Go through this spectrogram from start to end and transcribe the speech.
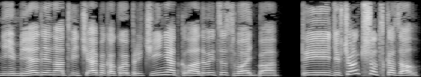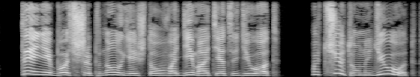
немедленно отвечай, по какой причине откладывается свадьба. Ты девчонке что-то сказал? Ты, небось, шепнул ей, что у Вадима отец идиот. А че это он идиот?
